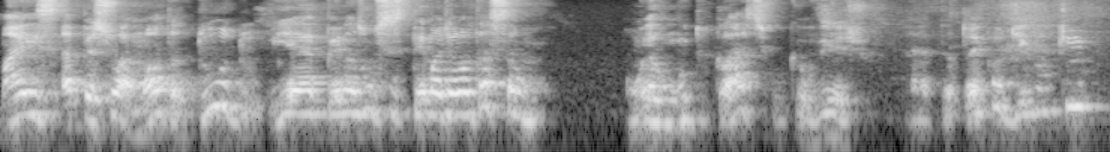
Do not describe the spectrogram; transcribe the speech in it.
Mas a pessoa anota tudo e é apenas um sistema de anotação. Um erro muito clássico que eu vejo. Né? Tanto é que eu digo que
